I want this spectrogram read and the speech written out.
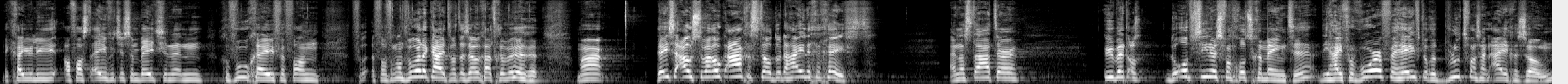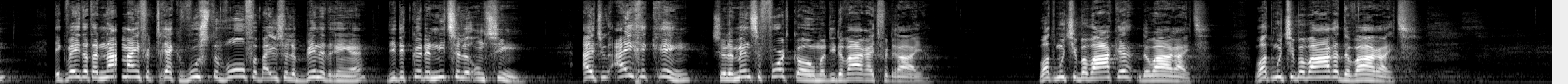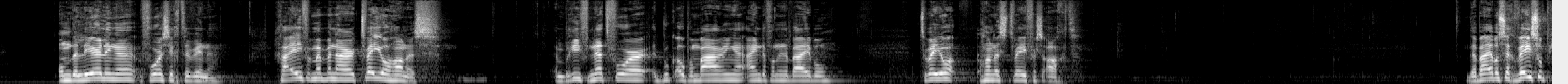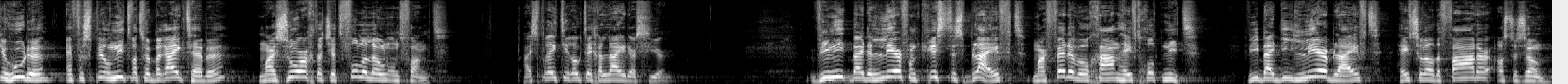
Ik ga jullie alvast eventjes een beetje een gevoel geven van, van verantwoordelijkheid wat er zo gaat gebeuren. Maar deze oudsten waren ook aangesteld door de Heilige Geest. En dan staat er, u bent als de opzieners van Gods gemeente, die hij verworven heeft door het bloed van zijn eigen zoon. Ik weet dat er na mijn vertrek woeste wolven bij u zullen binnendringen, die de kudde niet zullen ontzien. Uit uw eigen kring zullen mensen voortkomen die de waarheid verdraaien. Wat moet je bewaken? De waarheid. Wat moet je bewaren? De waarheid. Om de leerlingen voor zich te winnen. Ga even met me naar 2 Johannes. Een brief net voor het boek Openbaringen, einde van in de Bijbel. 2 Johannes 2, vers 8. De Bijbel zegt: Wees op je hoede en verspil niet wat we bereikt hebben, maar zorg dat je het volle loon ontvangt. Hij spreekt hier ook tegen leiders hier. Wie niet bij de leer van Christus blijft, maar verder wil gaan, heeft God niet. Wie bij die leer blijft, heeft zowel de Vader als de Zoon.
